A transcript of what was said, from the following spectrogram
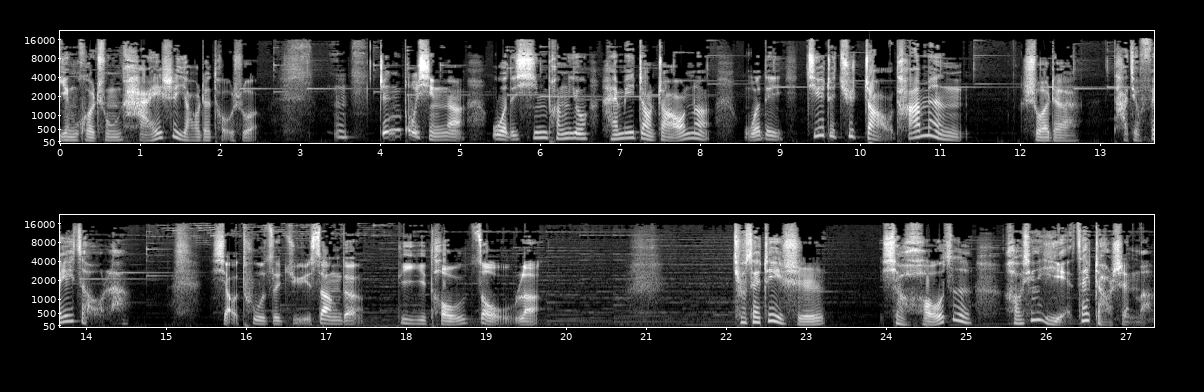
萤火虫还是摇着头说：“嗯，真不行啊，我的新朋友还没找着呢，我得接着去找他们。”说着，它就飞走了。小兔子沮丧的。低头走了。就在这时，小猴子好像也在找什么。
